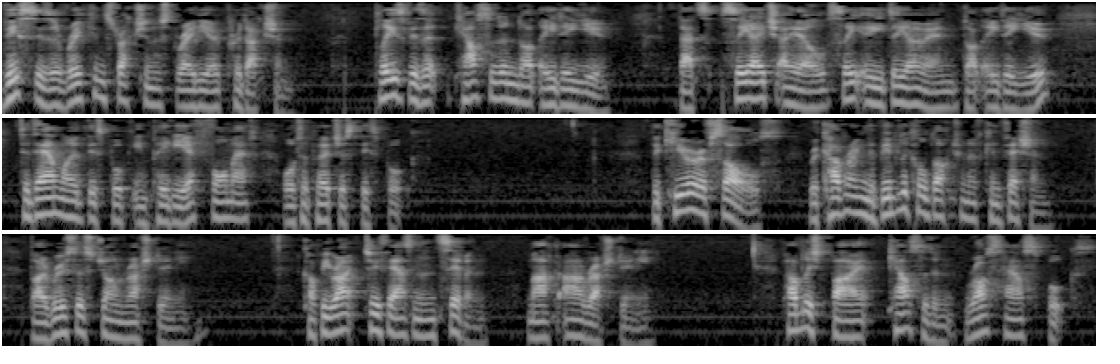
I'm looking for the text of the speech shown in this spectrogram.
This is a Reconstructionist radio production. Please visit chalcedon.edu. That's C-H-A-L-C-E-D-O-N dot edu to download this book in PDF format or to purchase this book. The Cure of Souls, Recovering the Biblical Doctrine of Confession by Rousas John Rushdoony. Copyright 2007, Mark R. Rushdoony. Published by Chalcedon Ross House Books.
